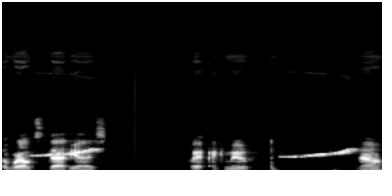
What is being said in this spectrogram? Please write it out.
The world's dead, guys. Wait, I can move. No?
